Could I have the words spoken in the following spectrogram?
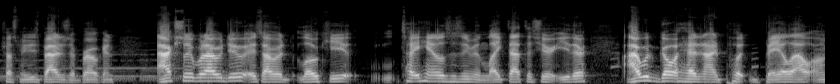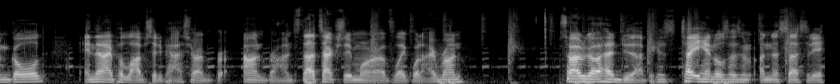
trust me, these badges are broken. Actually, what I would do is I would low key tight handles isn't even like that this year either. I would go ahead and I'd put bailout on gold, and then I put Lob City Passer on on bronze. That's actually more of like what I run. So I would go ahead and do that because tight handles isn't a necessity.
